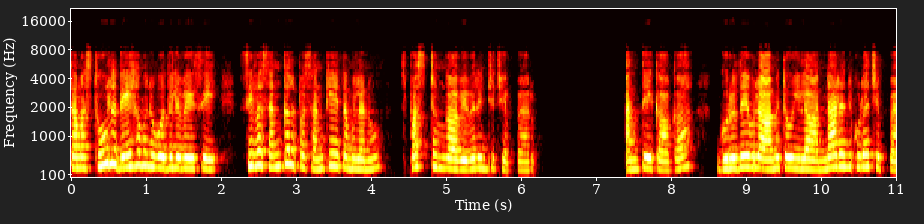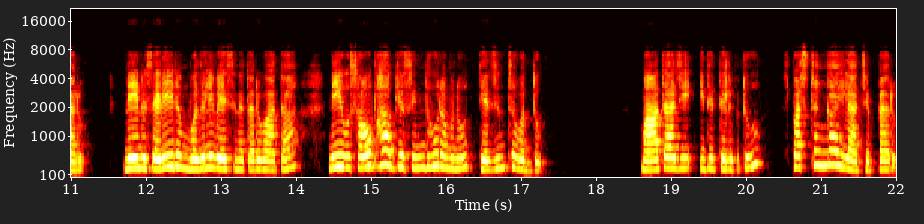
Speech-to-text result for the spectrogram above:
తమ స్థూల దేహమును వదిలివేసే శివ సంకల్ప సంకేతములను స్పష్టంగా వివరించి చెప్పారు. అంతేకాక గురుదేవులు ఆమెతో ఇలా అన్నారని కూడా చెప్పారు. నేను శరీరం వదిలివేసిన తరువాత నీవు సౌభాగ్య సింధూరమును త్యజించవద్దు. మాతాజీ ఇది తెలుపుతూ స్పష్టంగా ఇలా చెప్పారు.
